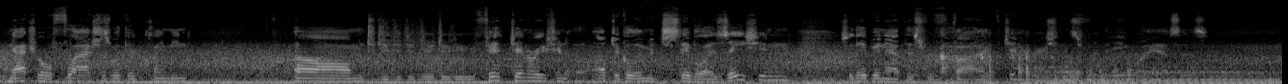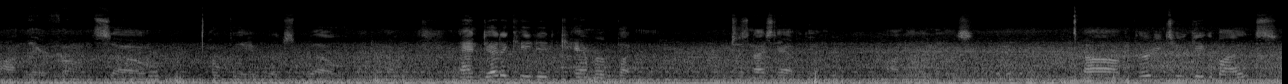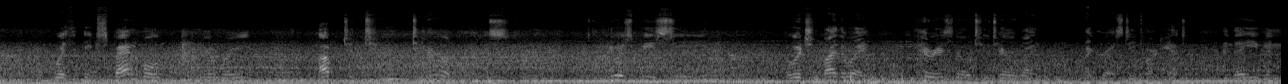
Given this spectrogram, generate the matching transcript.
natural flash is what they're claiming. Um, fifth generation optical image stabilization. So they've been at this for five generations for the OISs on their phones. So hopefully it works well. And dedicated camera button, which is nice to have again on the Lumias. Um, 32 gigabytes with expandable memory up to two terabytes. USB-C, which, by the way, there is no two terabyte micro SD card yet, and they even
